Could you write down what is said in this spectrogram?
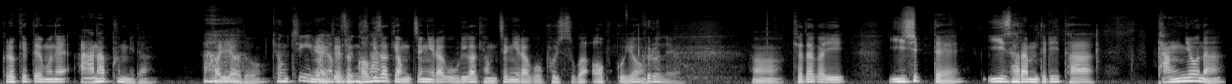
그렇기 때문에 안 아픕니다. 아, 걸려도. 경증이거나 예, 그래서? 거기서 경증이라고 우리가 경증이라고 볼 수가 없고요. 그러네요. 어, 게다가 이 20대 이 사람들이 다 당뇨나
